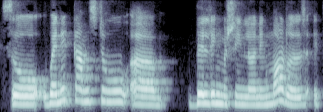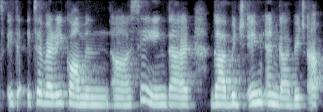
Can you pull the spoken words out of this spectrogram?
So, when it comes to uh, building machine learning models, it's it, it's a very common uh, saying that garbage in and garbage out.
